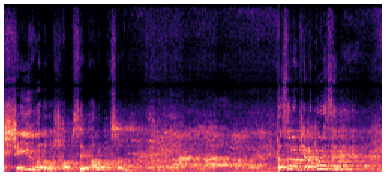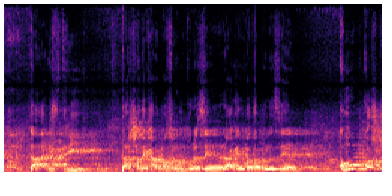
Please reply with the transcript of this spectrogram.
সেই হলো সবচেয়ে ভালো মুসলমান। সেটা করেছেন। তার স্ত্রী তার সাথে খারাপ আচরণ করেছেন, রাগের কথা বলেছেন, খুব কষ্ট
